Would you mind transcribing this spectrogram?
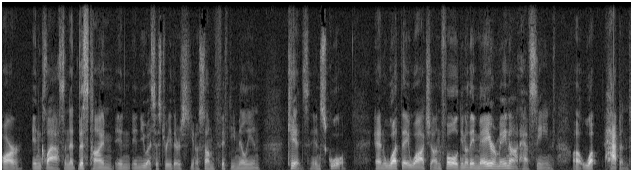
are in class. And at this time in, in U.S. history, there's you know some 50 million kids in school. And what they watch unfold, you know, they may or may not have seen uh, what happened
